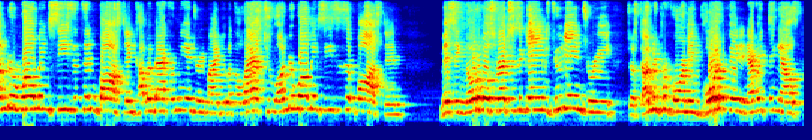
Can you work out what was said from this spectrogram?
underwhelming seasons in Boston, coming back from the injury, mind you, but the last two underwhelming seasons in Boston, missing notable stretches of games due to injury, just underperforming, poor fit, and everything else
